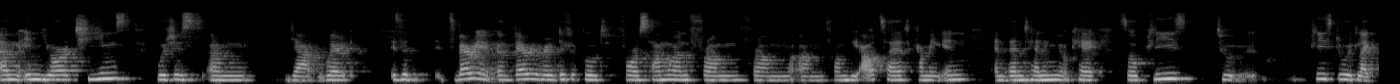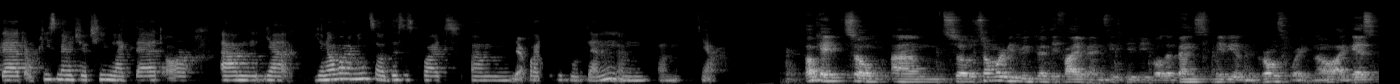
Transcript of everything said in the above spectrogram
um, in your teams which is um, yeah where is it it's very uh, very very difficult for someone from from um, from the outside coming in and then telling you okay so please to please do it like that or please manage your team like that or um, yeah you know what i mean so this is quite um, yeah. quite difficult then and um, yeah Okay, so um, so somewhere between 25 and 50 people depends maybe on the growth rate. No, I guess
